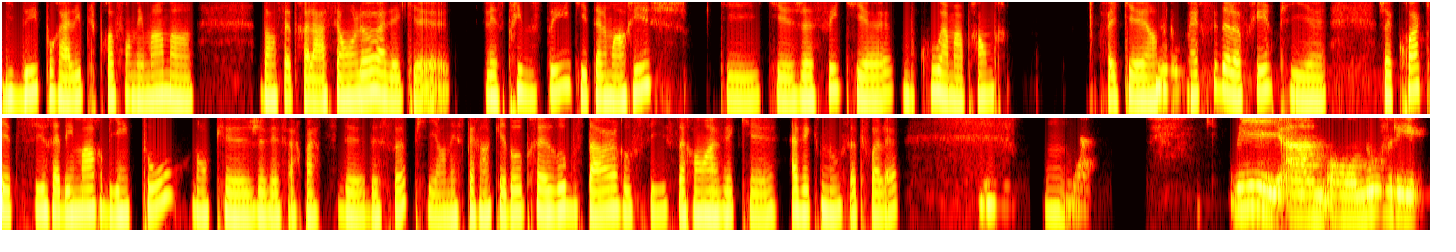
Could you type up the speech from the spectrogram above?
guidée pour aller plus profondément dans, cette relation-là avec euh, l'esprit du thé qui est tellement riche, qui, qui je sais qu'il y a beaucoup à m'apprendre. Fait que, en tout cas, merci de l'offrir. Puis, euh, je crois que tu redémarres bientôt. Donc, euh, je vais faire partie de, ça. Puis, en espérant que d'autres auditeurs aussi seront avec, euh, avec nous cette fois-là. Mm. Oui, on ouvre les,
